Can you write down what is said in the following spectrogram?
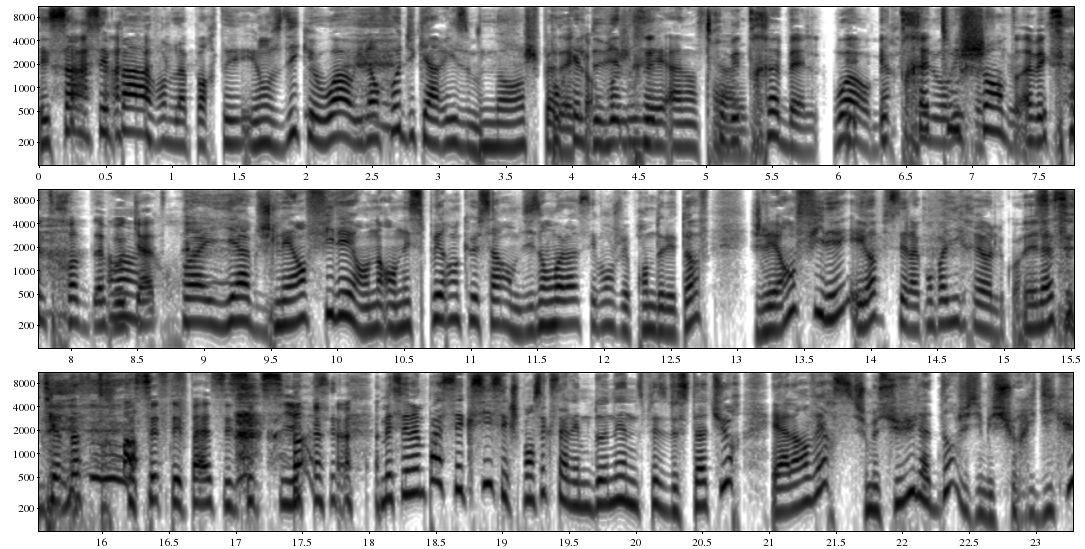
Et ça, on ne sait pas avant de la porter. Et on se dit que waouh, il en faut du charisme Non, je suis pas pour qu'elle devienne je très. Ah trouvée très belle Waouh, et- très touchante que- avec cette robe d'avocate. Incroyable. Je l'ai enfilée en, en espérant que ça, en me disant voilà, c'est bon, je vais prendre de l'étoffe. Je l'ai enfilée et hop, c'est la compagnie créole. Quoi. Mais là, c'était pas assez sexy. Mais c'est même pas sexy, c'est que je pensais que ça allait me donner une espèce de stature. Et à l'inverse, je me suis vue là-dedans, j'ai dit mais je suis ridicule.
